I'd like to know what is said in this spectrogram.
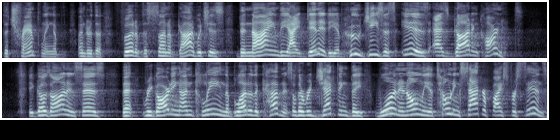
the trampling of, under the foot of the Son of God, which is denying the identity of who Jesus is as God incarnate. It goes on and says that regarding unclean, the blood of the covenant. So they're rejecting the one and only atoning sacrifice for sins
